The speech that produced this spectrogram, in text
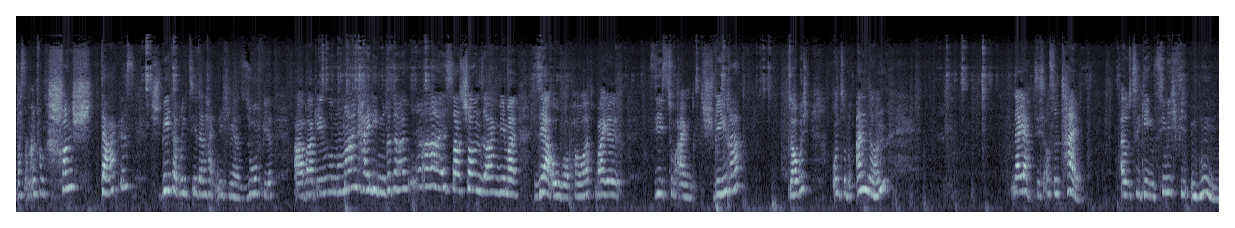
was am Anfang schon stark ist. Später bringt sie dann halt nicht mehr so viel. Aber gegen so einen normalen heiligen Ritter ja, ist das schon, sagen wir mal, sehr overpowered, weil sie ist zum einen schwerer, glaube ich, und zum anderen, naja, sie ist aus Metall. Also sie gegen ziemlich viel immun.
